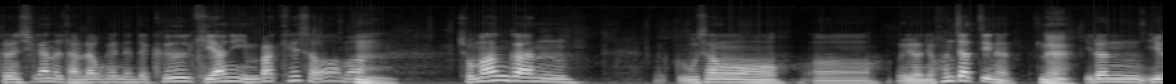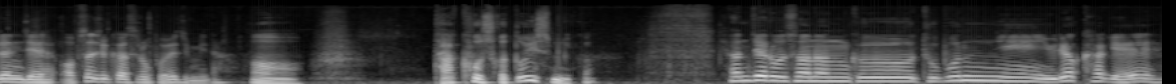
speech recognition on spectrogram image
그런 시간을 달라고 했는데 그 기한이 임박해서 아마 음. 조만간 그 우상호 어, 의원이 혼자 뛰는 네. 이런 일은 이제 없어질 것으로 보여집니다. 어. 다크호스가 또 있습니까? 현재로서는 그 두 분이 유력하게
